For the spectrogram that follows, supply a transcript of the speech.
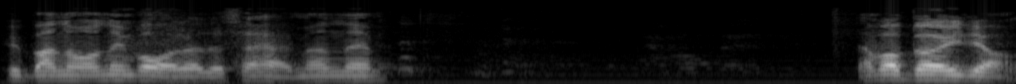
hur bananen var eller så här men eh, den var böjd ja.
